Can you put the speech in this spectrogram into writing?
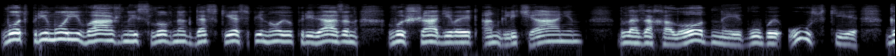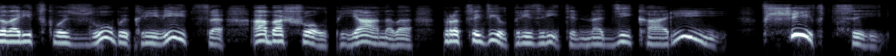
вот прямой и важный, словно к доске спиною привязан, вышагивает англичанин, глаза холодные, губы узкие, говорит сквозь зубы, кривится, обошел пьяного, процедил презрительно «Дикари! Вшивцы!»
